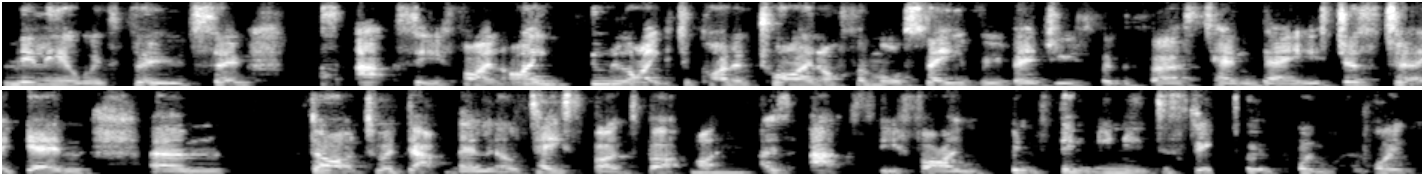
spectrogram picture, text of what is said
familiar with food. So that's absolutely fine. I do like to kind of try and offer more savory veggies for the first 10 days, just to again um, start to adapt their little taste buds. But mm. I, it's absolutely fine. I don't think you need to stick to it point by point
